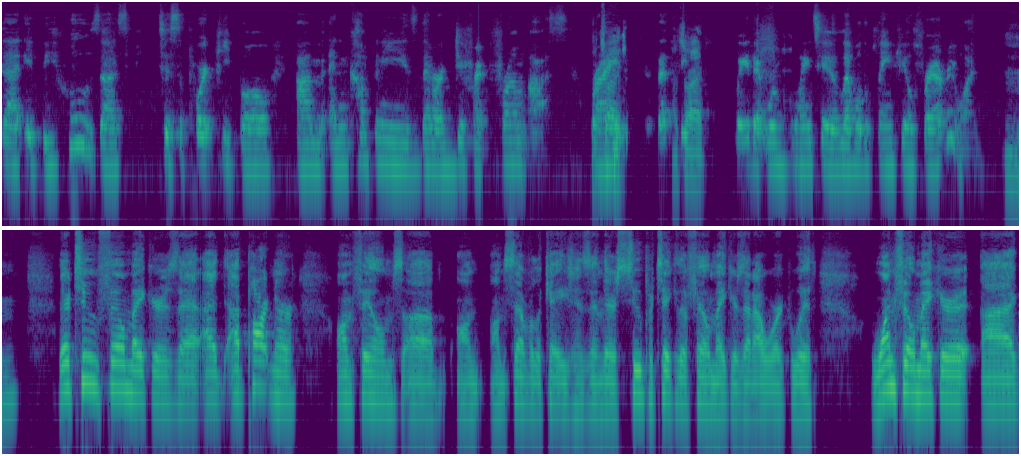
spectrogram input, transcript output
that it behooves us to support people um, and companies that are different from us, right? That's, right. that's, that's the right. way that we're going to level the playing field for everyone. Mm -hmm. There are two filmmakers that I, I partner on films uh, on on several occasions, and there's two particular filmmakers that I worked with. One filmmaker I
